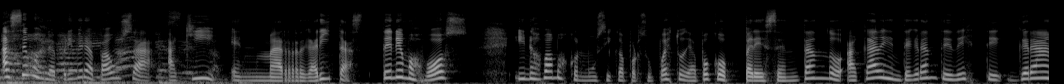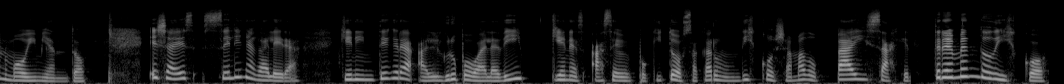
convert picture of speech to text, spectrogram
Hacemos la primera pausa aquí en Margaritas. Tenemos voz y nos vamos con música, por supuesto, de a poco presentando a cada integrante de este gran movimiento. Ella es Celina Galera, quien integra al grupo Baladí quienes hace poquito sacaron un disco llamado Paisaje. Tremendo disco.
